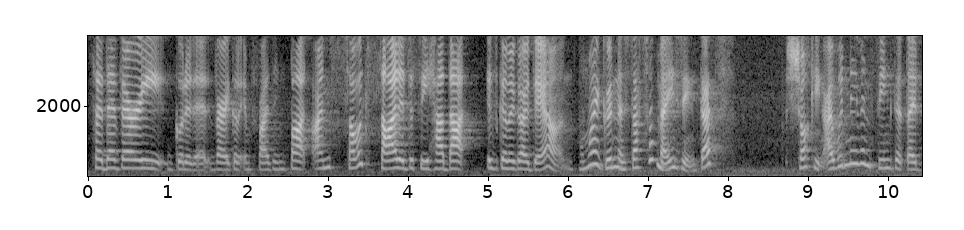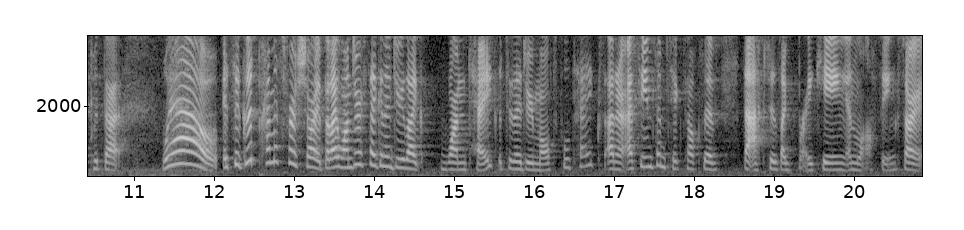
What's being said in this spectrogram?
So they're very good at it, very good at improvising. But I'm so excited to see how that is going to go down. Oh my goodness, that's amazing. That's shocking. I wouldn't even think that they'd put that. Wow. It's a good premise for a show, but I wonder if they're going to do like one take. Or do they do multiple takes? I don't know. I've seen some TikToks of the actors like breaking and laughing. So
